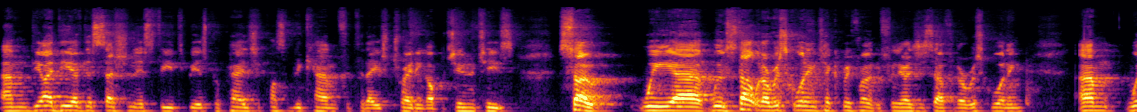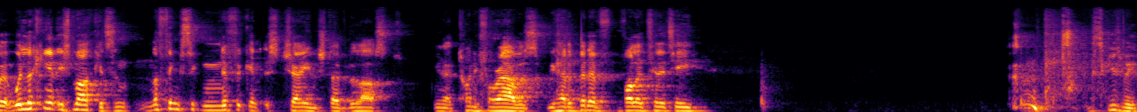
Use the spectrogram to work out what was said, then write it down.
Um, the idea of this session is for you to be as prepared as you possibly can for today's trading opportunities. So we uh, we'll start with our risk warning. Take a brief moment to familiarize yourself with our risk warning. Um, we're, we're looking at these markets, and nothing significant has changed over the last you know 24 hours. We had a bit of volatility excuse me,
